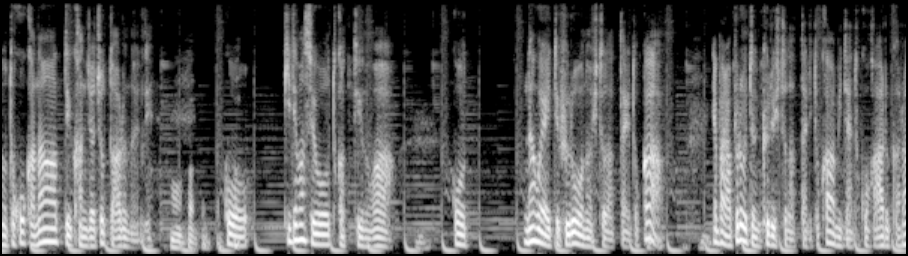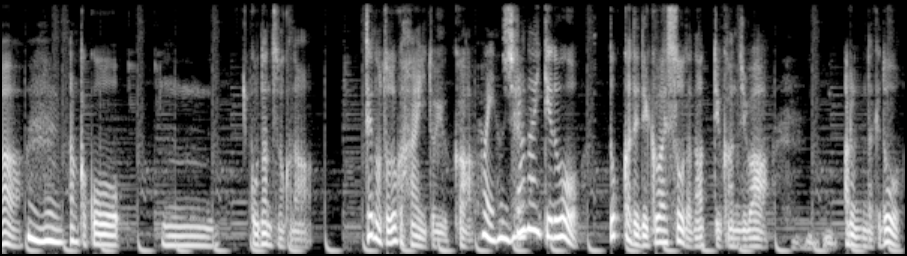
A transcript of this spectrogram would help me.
のとこかなっていう感じはちょっとあるのよね。こう聞いてますよとかっていうのはこう名古屋行ってフローの人だったりとかやっぱりアプロイトに来る人だったりとかみたいなとこがあるからうんうん。なんかこううーんこうなんつうのかな手の届く範囲というか知らないけどどっかで出くわしそうだなっていう感じはあるんだけど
